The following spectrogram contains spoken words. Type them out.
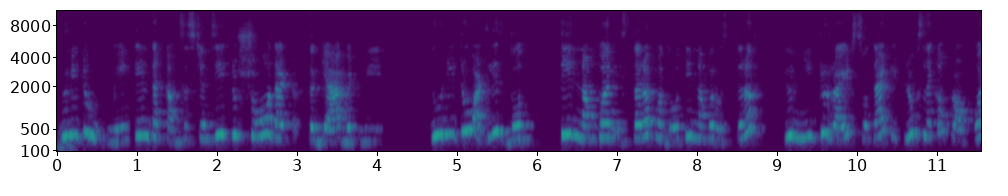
You hmm. need to maintain that consistency to show that the gap between you need to at least दो तीन नंबर इस तरफ और दो तीन नंबर उस तरफ you need to write so that it looks like a proper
